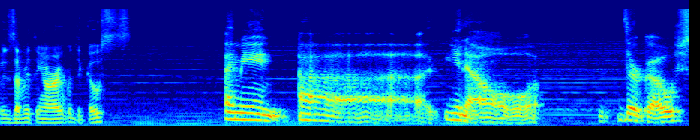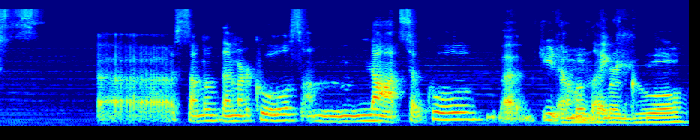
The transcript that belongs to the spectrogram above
is everything all right with the ghosts? I mean, uh, you know, they're ghosts. Uh, some of them are cool, some not so cool. But you know, Some of like them are ghoul.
